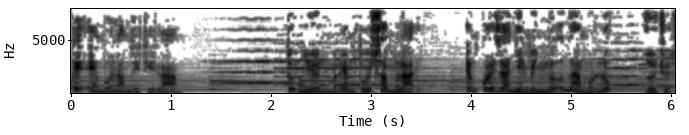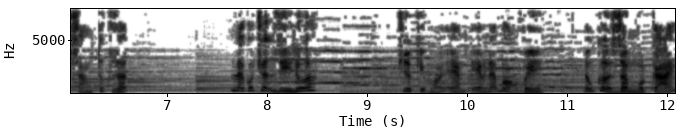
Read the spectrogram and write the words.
kệ em muốn làm gì thì làm. Tự nhiên mặt em tối sầm lại, em quay ra nhìn mình ngỡ ngàng một lúc rồi chuyển sang tức giận. Lại có chuyện gì nữa? Chưa kịp hỏi em thì em đã bỏ về, đóng cửa dầm một cái.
